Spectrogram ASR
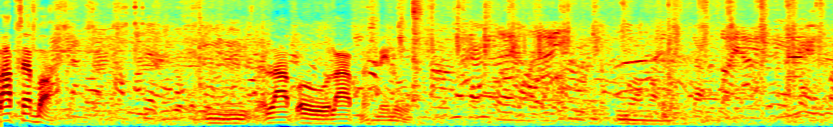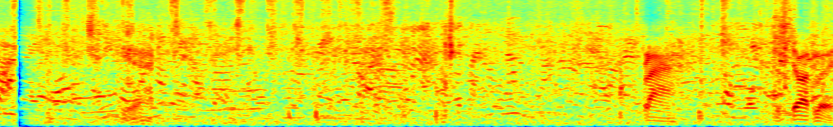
ลาบแซ่บบ่อืมลาบโอ้ลาบนะเมนูปลาสุดยอดเลย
